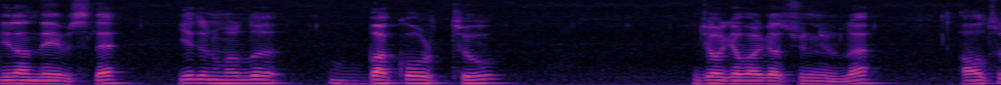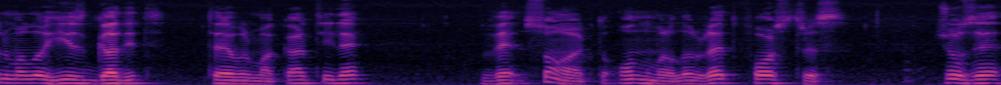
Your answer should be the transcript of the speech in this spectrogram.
Dylan Davis ile 7 numaralı Bakor 2 Jorge Vargas Jr. ile 6 numaralı He's Got It Trevor McCarthy ile ve son olarak da 10 numaralı Red Fortress Jose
